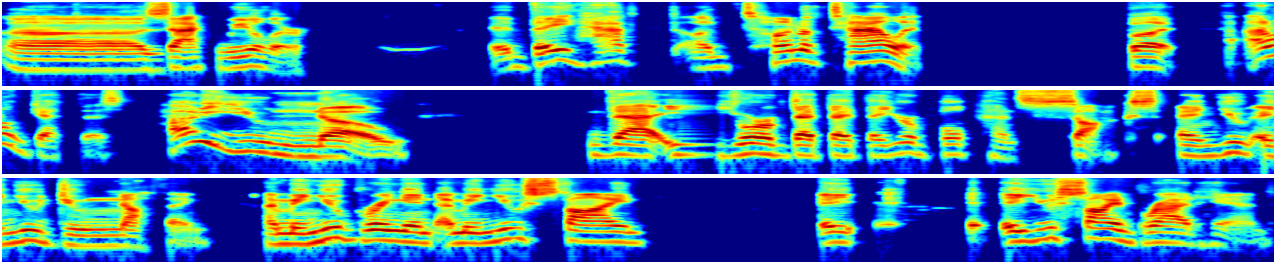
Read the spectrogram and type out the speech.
uh, Zack Wheeler they have a ton of talent, but I don't get this. How do you know that your that, that that your bullpen sucks and you and you do nothing? I mean, you bring in. I mean, you sign a, a you sign Brad Hand,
